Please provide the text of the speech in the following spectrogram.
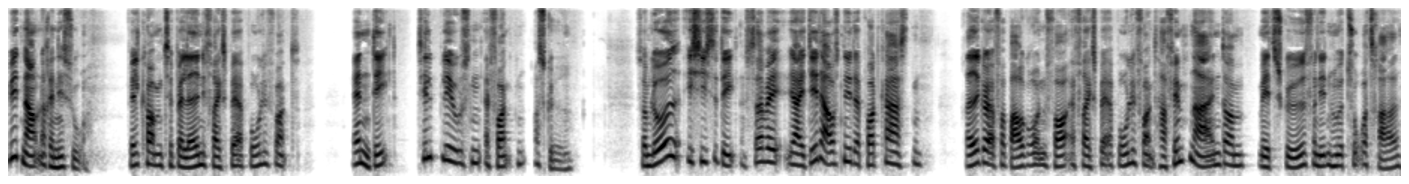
Mit navn er René Sur. Velkommen til Balladen i Frederiksberg Boligfond. Anden del. Tilblivelsen af fonden og skøde. Som lovet i sidste del, så vil jeg i dette afsnit af podcasten redegøre for baggrunden for, at Frederiksberg Boligfond har 15 ejendomme med et skøde fra 1932,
